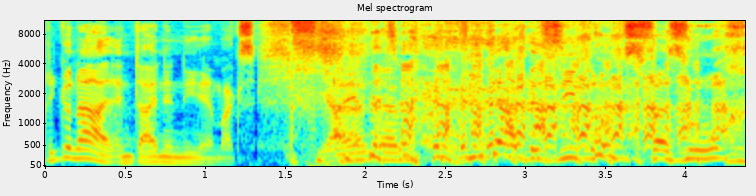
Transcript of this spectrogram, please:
regional in deine Nähe, Max. Ein ähm, Wiederbesiedlungsversuch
